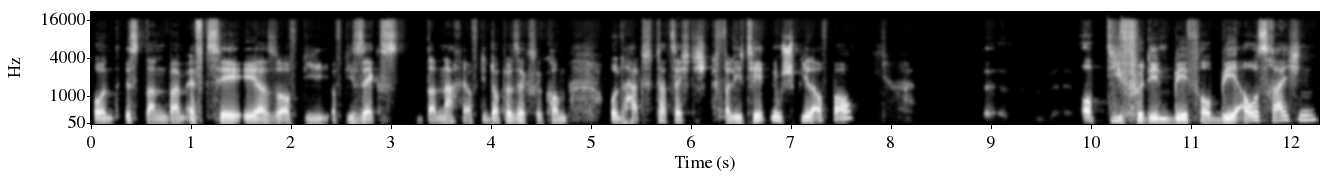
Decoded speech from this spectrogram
und ist dann beim FC eher so auf die, auf die Sechs, dann nachher auf die Doppelsechs gekommen und hat tatsächlich Qualitäten im Spielaufbau. Äh, ob die für den BVB ausreichen,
